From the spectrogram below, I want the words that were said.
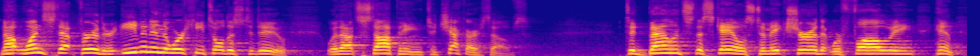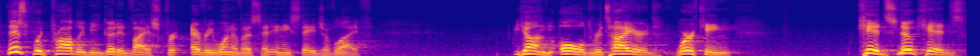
not one step further, even in the work He told us to do, without stopping to check ourselves, to balance the scales, to make sure that we're following Him. This would probably be good advice for every one of us at any stage of life young, old, retired, working, kids, no kids,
